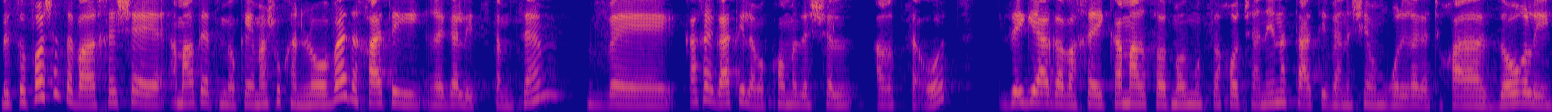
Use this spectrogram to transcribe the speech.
בסופו של דבר, אחרי שאמרתי לעצמי, אוקיי, משהו כאן לא עובד, החלטתי רגע להצטמצם, וככה הגעתי למקום הזה של הרצאות. זה הגיע אגב אחרי כמה הרצאות מאוד מוצלחות שאני נתתי, ואנשים אמרו לי, רגע, את יכולה לעזור לי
